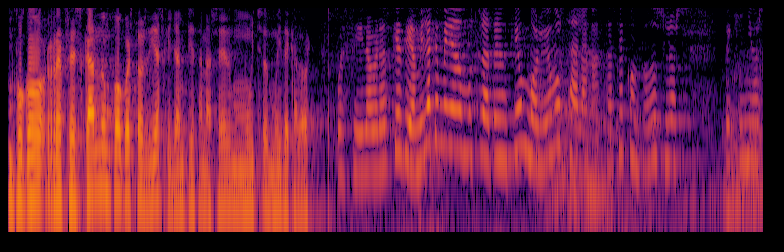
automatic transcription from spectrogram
un poco refrescando un poco estos días que ya empiezan a ser mucho, muy de calor. Pues sí, la verdad es que sí. A mí la que me llama mucho la atención, volvemos a la Anastasia con todos los pequeños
